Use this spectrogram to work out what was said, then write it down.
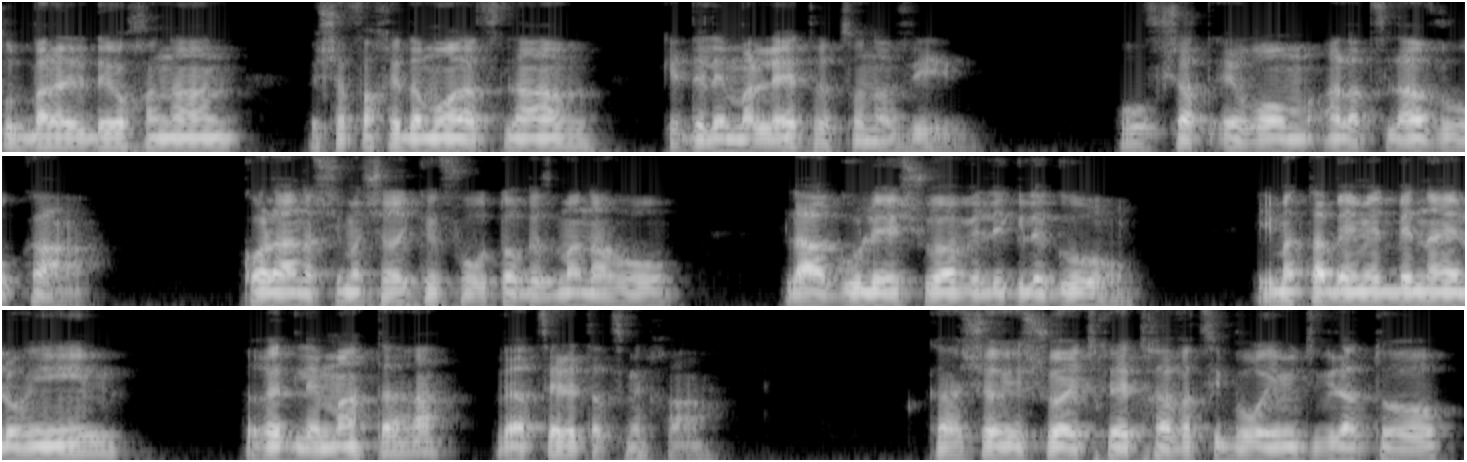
הוטבל על ידי יוחנן ושפך את דמו על הצלב כדי למלא את רצון אביו. הוא הופשט עירום על הצלב והוכה. כל האנשים אשר הקיפו אותו בזמן ההוא לעגו לישוע ולגלגו אם אתה באמת בן האלוהים, רד למטה והצל את עצמך. כאשר ישוע התחיל את חייו הציבוריים עם טבילתו,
